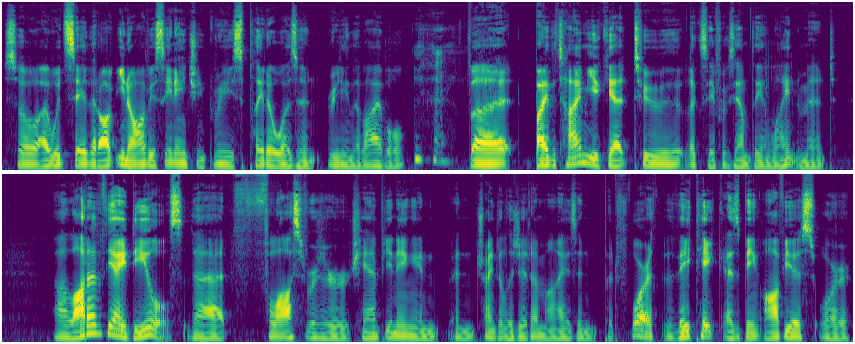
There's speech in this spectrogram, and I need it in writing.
So I would say that you know, obviously in ancient Greece, Plato wasn't reading the Bible, but by the time you get to, let's say, for example, the Enlightenment, a lot of the ideals that philosophers are championing and, and trying to legitimize and put forth, they take as being obvious or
